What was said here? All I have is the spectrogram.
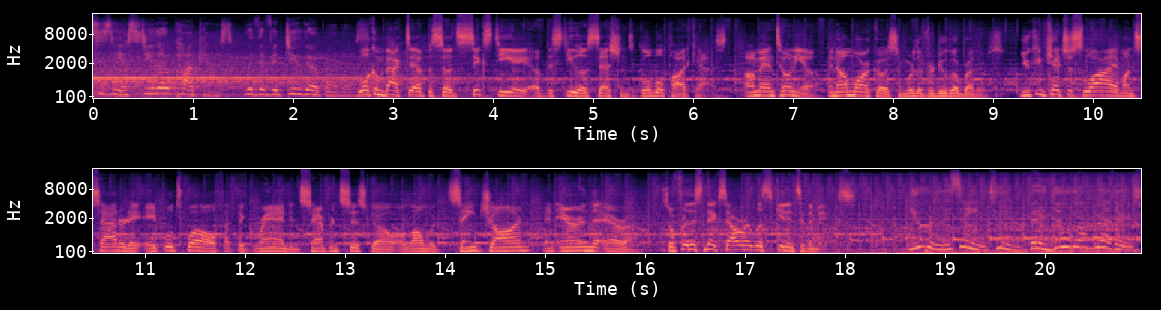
This is the Estilo Podcast with the Verdugo brothers. Welcome back to episode 68 of the Estilo Sessions Global Podcast. I'm Antonio. And I'm Marcos, and we're the Verdugo brothers. You can catch us live on Saturday, April 12th at the Grand in San Francisco, along with St. John and Aaron the Era. So for this next hour, let's get into the mix. You're listening to Verdugo Brothers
